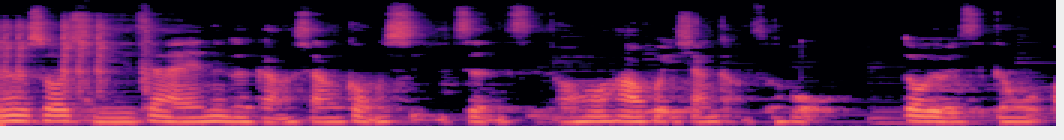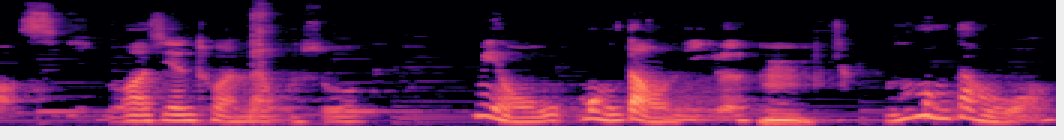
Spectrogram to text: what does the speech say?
那个时候其实，在那个港商共事一阵子，然后他回香港之后，都有一直跟我保持联络。他今天突然让我说：“妙，我梦到你了。”嗯，我说梦到我，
